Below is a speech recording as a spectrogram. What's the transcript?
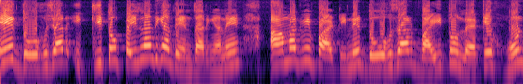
ਇਹ 2021 ਤੋਂ ਪਹਿਲਾਂ ਦੀਆਂ ਦੇਣਦਾਰੀਆਂ ਨੇ। ਆਮ ਆਦਮੀ ਪਾਰਟੀ ਨੇ 2022 ਤੋਂ ਲੈ ਕੇ ਹੁਣ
